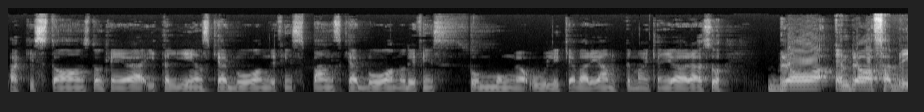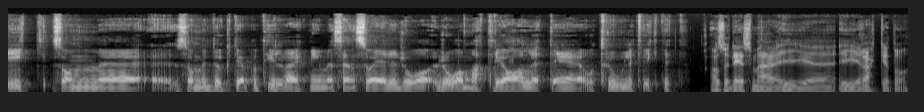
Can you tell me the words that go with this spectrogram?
Pakistans, de kan göra italiensk karbon, det finns spansk karbon och det finns så många olika varianter man kan göra. Så bra, en bra fabrik som, eh, som är duktiga på tillverkning men sen så är det rå, råmaterialet är otroligt viktigt. Alltså det som är i, eh, i racket då?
